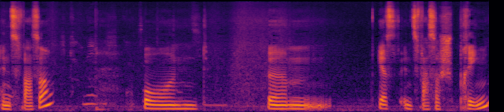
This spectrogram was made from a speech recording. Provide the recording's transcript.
ins Wasser und ähm, erst ins Wasser springen.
